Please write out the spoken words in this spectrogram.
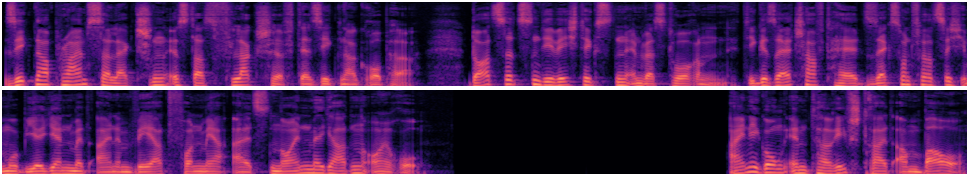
Signa Prime Selection ist das Flaggschiff der Signa-Gruppe. Dort sitzen die wichtigsten Investoren. Die Gesellschaft hält 46 Immobilien mit einem Wert von mehr als 9 Milliarden Euro. Einigung im Tarifstreit am Bau.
